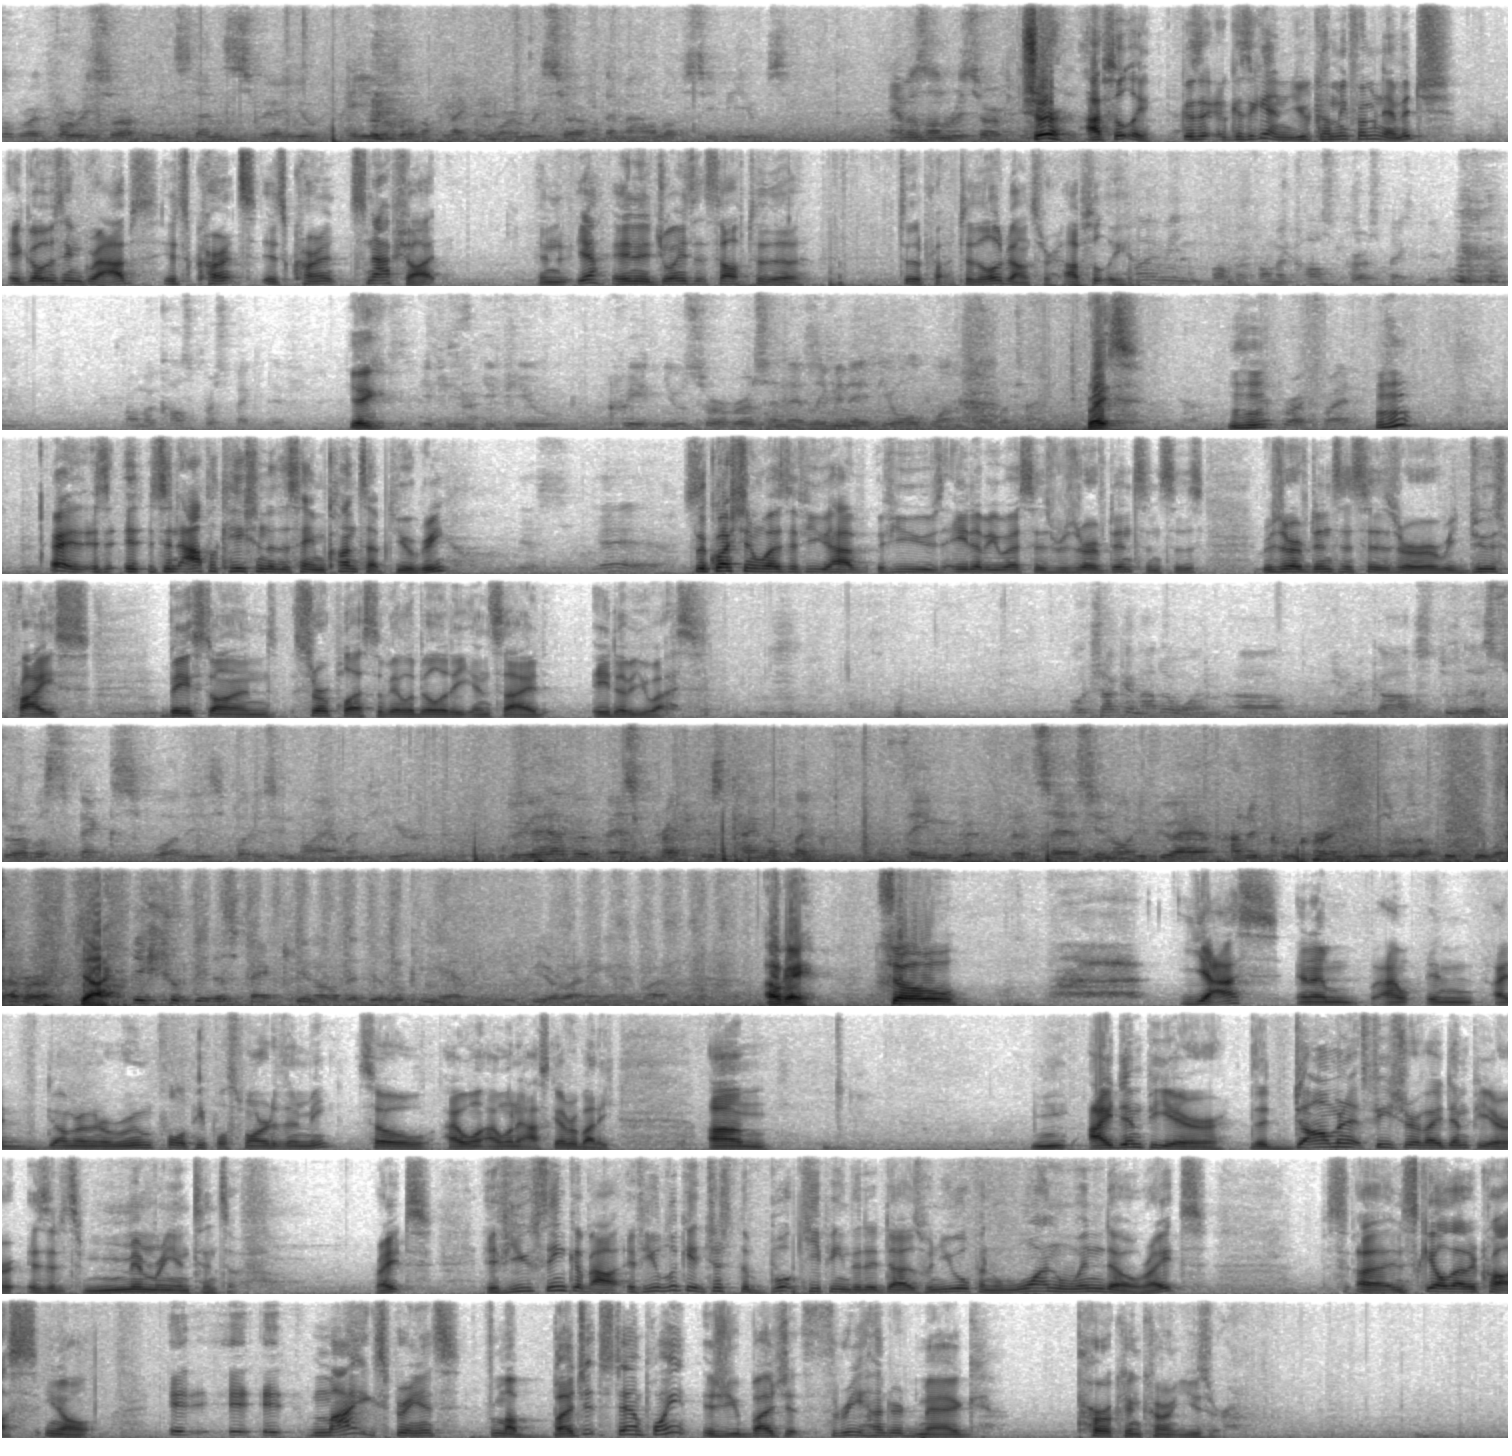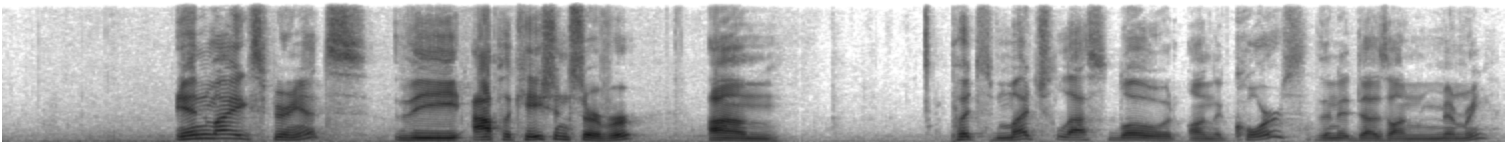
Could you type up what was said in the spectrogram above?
Also work for reserved instance where you pay sort of like for a reserved amount of CPUs? Amazon reserved Sure, instance? absolutely. Because again, you're coming from an image. It goes and grabs its current its current snapshot, and yeah, and it joins itself to the to the to the load balancer. Absolutely. I mean, from a, from a cost perspective, also, I mean, from a cost perspective, Yeah. if you if you create new servers and eliminate the old ones over time, Right. Mm-hmm. that works, right? Hey, It's, it's an application of the same concept. Do you agree? Yes. Yeah. yeah, yeah. So the question was if you have if you use AWS as reserved instances, reserved instances are a reduced price based on surplus availability inside AWS. Oh, Chuck, another one. Uh, in regards to the server specs for this for this environment here, do you have a best practice kind of like thing that- says, you know, if you have 100 concurrent users or 50, whatever, Yeah. this should be the spec, you know, that you're looking at if you're running an environment. Okay, so yes, and I'm I, and I, I'm in a room full of people smarter than me, so I want I want to ask everybody. Um, iDempiere, the dominant feature of iDempiere is that it's memory intensive, right? If you think about, if you look at just the bookkeeping that it does when you open one window, right, uh, and scale that across, you know, it, it, it, my experience from a budget standpoint is you budget 300 meg per concurrent user. In my experience, the application server um, puts much less load on the cores than it does on memory.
